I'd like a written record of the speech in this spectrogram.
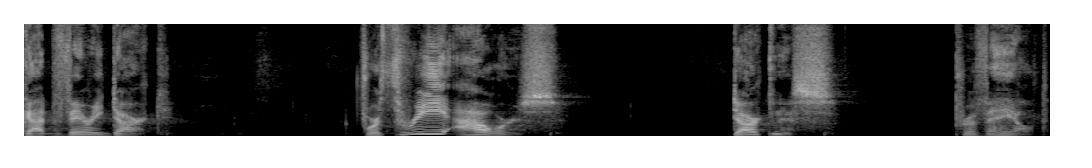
got very dark. For three hours, darkness prevailed.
